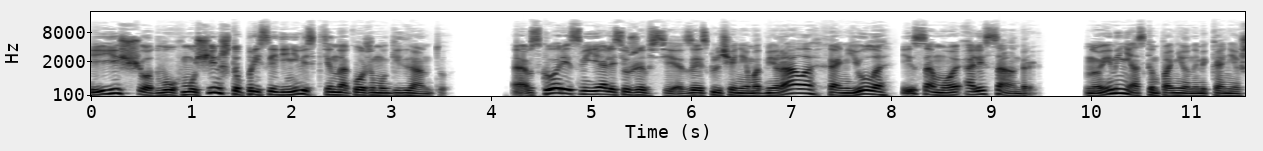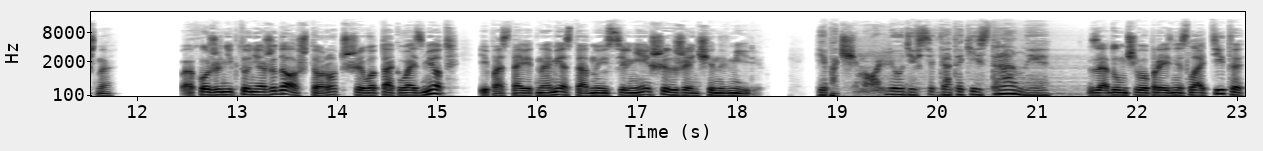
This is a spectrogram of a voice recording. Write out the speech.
и еще двух мужчин, что присоединились к темнокожему гиганту. А вскоре смеялись уже все, за исключением адмирала, Ханьюла и самой Александры. Ну и меня с компаньонами, конечно. Похоже, никто не ожидал, что Ротши вот так возьмет и поставит на место одну из сильнейших женщин в мире. «И почему люди всегда такие странные?» задумчиво произнесла Тита,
